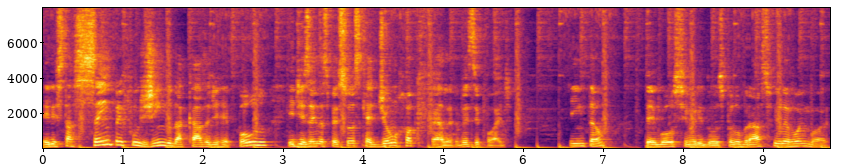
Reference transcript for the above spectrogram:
Ele está sempre fugindo da casa de repouso e dizendo às pessoas que é John Rockefeller, vê se pode. E então, pegou o senhor idoso pelo braço e o levou embora.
